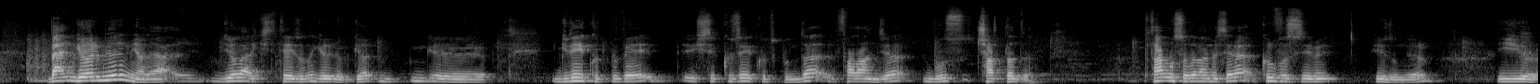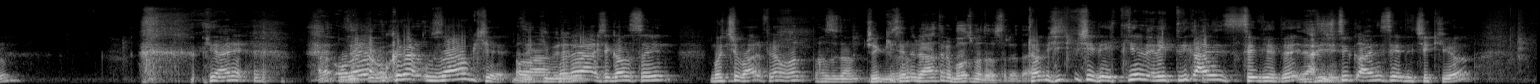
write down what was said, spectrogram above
ben görmüyorum ya diyorlar ki işte televizyonda görüyorum. Gö- e, Güney Kutbu ve işte Kuzey Kutbu'nda falanca buz çatladı. Tam o sırada ben mesela kuru fasulyemi yudumluyorum. Yiyorum. yani olaya Zeki- o kadar uzağım ki. Zeki Veya işte Galatasaray'ın maçı var falan ona hazırlan. Çünkü senin rahatını bozmadı o sırada. Tabii hiçbir şeyde etkilemedi. Elektrik aynı seviyede. Yani. Dijitürk aynı seviyede çekiyor.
